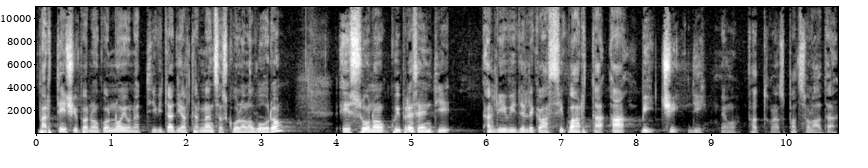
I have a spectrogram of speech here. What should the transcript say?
partecipano con noi a un'attività di alternanza scuola-lavoro e sono qui presenti allievi delle classi quarta A, B, C, D. abbiamo fatto una spazzolata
